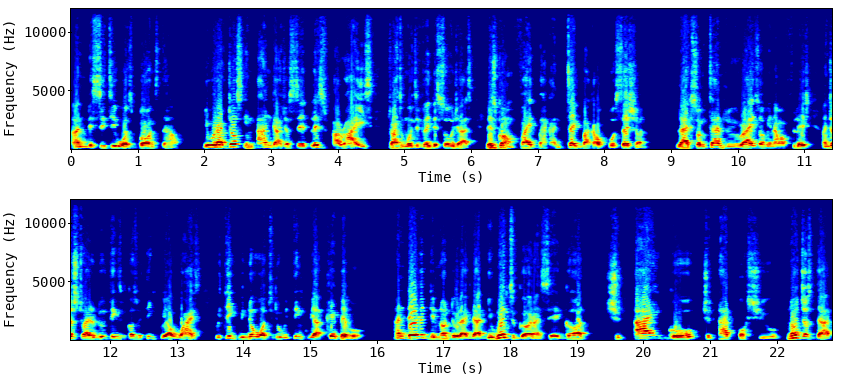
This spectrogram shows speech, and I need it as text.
and the city was burnt down, he would have just in anger just said, let's arise, try to motivate the soldiers. Let's go and fight back and take back our possession. Like sometimes we rise up in our flesh and just try to do things because we think we are wise. We think we know what to do. We think we are capable. And David did not do like that. He went to God and said, God, should I go? Should I pursue? Not just that,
